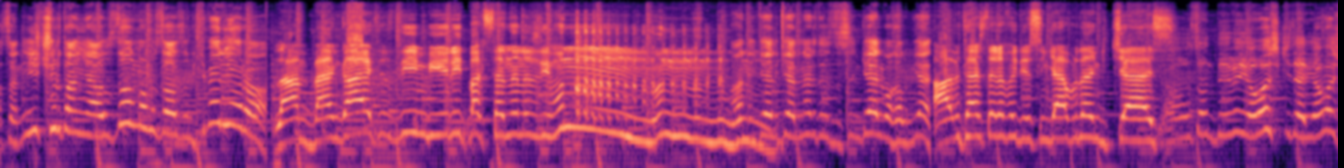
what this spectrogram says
Hasan in şuradan ya hızlı olmamız lazım. Kime diyor o? Lan ben gayet hızlıyım bir yürü git bak senden hızlıyım. Vın, vın, vın, vın. Hadi gel gel nerede hızlısın gel bakalım gel. Abi ters tarafa diyorsun gel buradan gideceğiz. Ya Hasan deve yavaş gider yavaş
